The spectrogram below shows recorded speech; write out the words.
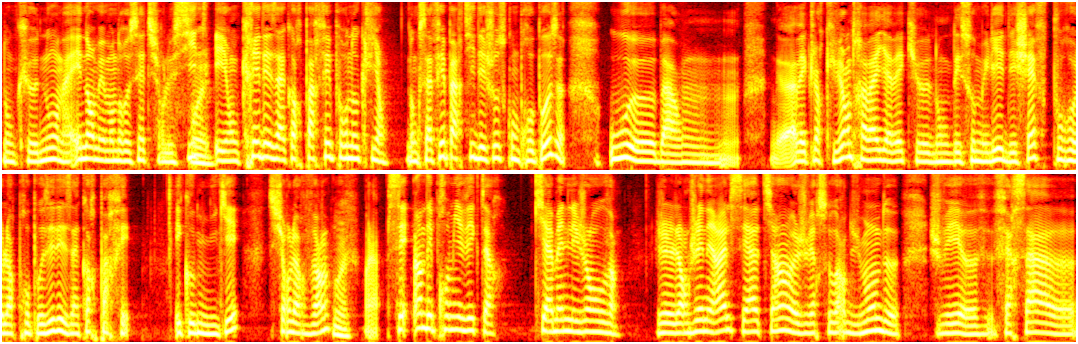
Donc, nous, on a énormément de recettes sur le site et on crée des accords parfaits pour nos clients. Donc, ça fait partie des choses qu'on propose où, bah, on, avec leurs clients, on travaille avec euh, donc des sommeliers et des chefs pour euh, leur proposer des accords parfaits et communiquer sur leur vin. Voilà, c'est un des premiers vecteurs qui amène les gens au vin. En général, c'est ah tiens, euh, je vais recevoir du monde, je vais faire ça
